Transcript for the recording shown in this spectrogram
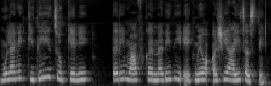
मुलाने कितीही चूक केली तरी माफ करणारी ती एकमेव अशी आईच असते.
